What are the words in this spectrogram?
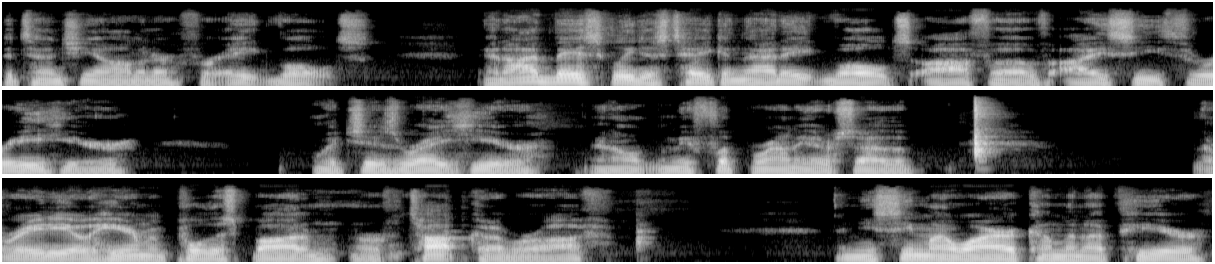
potentiometer for 8 volts. And I've basically just taken that 8 volts off of IC3 here, which is right here. And I'll, let me flip around the other side of the the radio here. I'm going to pull this bottom or top cover off. And you see my wire coming up here.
